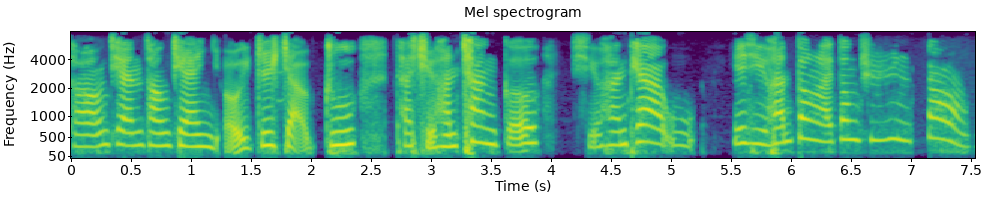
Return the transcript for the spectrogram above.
从前从前有一只小猪，它喜欢唱歌，喜欢跳舞，也喜欢动来动去运动。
